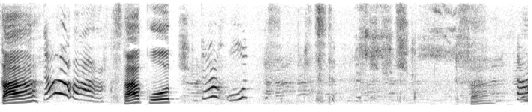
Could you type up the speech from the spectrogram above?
Ta? Ta. Takot. Takot. Sa? Ta.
